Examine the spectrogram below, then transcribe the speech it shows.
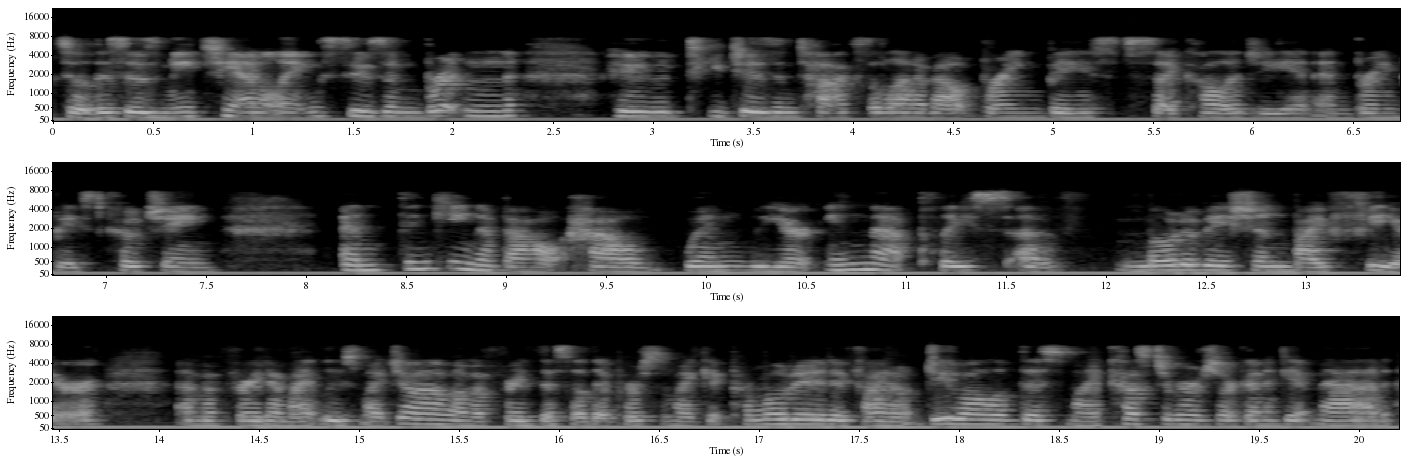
So, this is me channeling Susan Britton, who teaches and talks a lot about brain based psychology and, and brain based coaching, and thinking about how when we are in that place of motivation by fear. I'm afraid I might lose my job. I'm afraid this other person might get promoted. If I don't do all of this, my customers are going to get mad.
